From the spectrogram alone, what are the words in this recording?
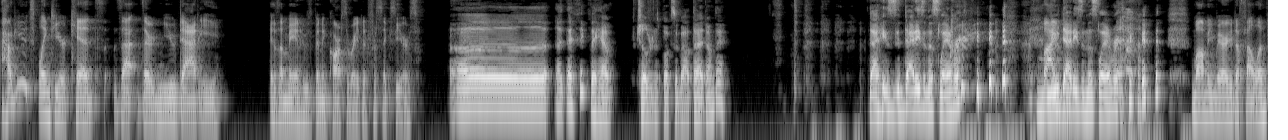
How do you explain to your kids that their new daddy is a man who's been incarcerated for six years? Uh, I, I think they have children's books about that, don't they? Daddy's Daddy's in the Slammer. My New Daddy's in the Slammer. mommy married a felon.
